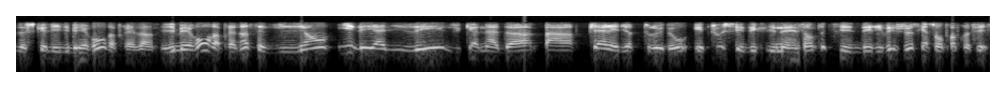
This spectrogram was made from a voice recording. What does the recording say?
de ce que les libéraux représentent. Les libéraux représentent cette vision idéalisée du Canada par Pierre Elliott Trudeau et toutes ses déclinaisons, toutes ses dérivées jusqu'à son propre fils.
